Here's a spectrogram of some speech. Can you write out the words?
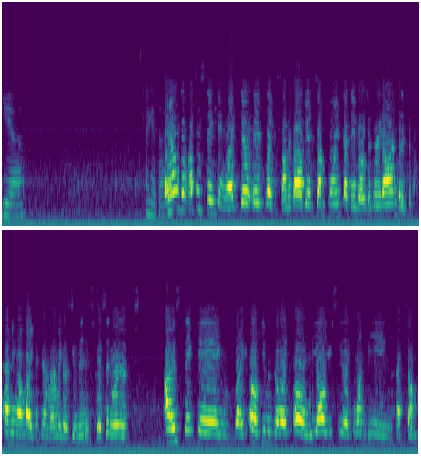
yeah. I get that. And. I was also thinking, like, there is, like, some mythology at some point that they both agreed on, but it's depending on, like, if you're a mermaid or human, it's twisted, where I was thinking, like, oh, humans are like, oh, we all used to be, like, one being at some,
